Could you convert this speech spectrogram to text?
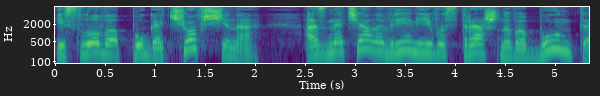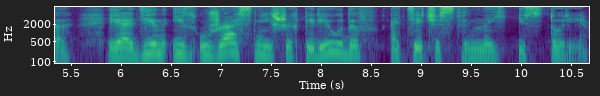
и слово «пугачевщина» означало время его страшного бунта и один из ужаснейших периодов отечественной истории.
